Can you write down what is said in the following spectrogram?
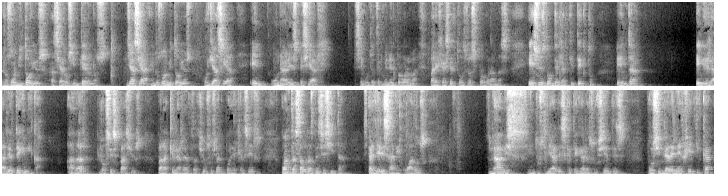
los dormitorios, hacia los internos, ya sea en los dormitorios o ya sea en un área especial, según determine el programa, para ejercer todos esos programas. Eso es donde el arquitecto entra en el área técnica a dar los espacios para que la redactación social pueda ejercer. ¿Cuántas aulas necesita? Talleres adecuados, naves industriales que tengan la suficiente posibilidad energética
